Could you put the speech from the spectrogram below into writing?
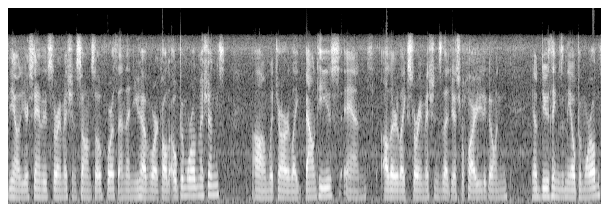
you know, your standard story missions, so on and so forth, and then you have what are called open world missions, um, which are like bounties and other like story missions that just require you to go and, you know, do things in the open world.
